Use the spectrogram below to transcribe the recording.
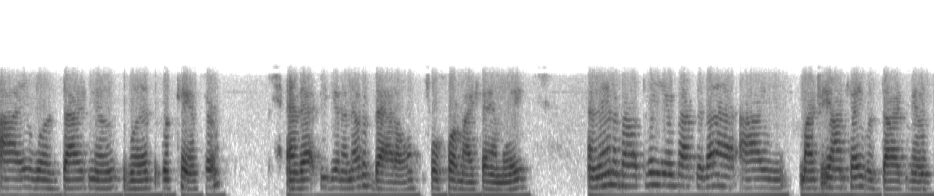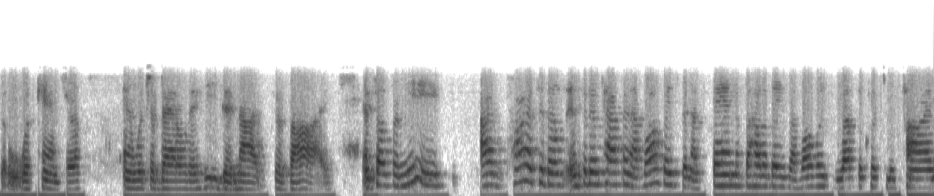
I was diagnosed with, with cancer. And that began another battle for, for my family. And then about three years after that, I my fiance was diagnosed with cancer, and which a battle that he did not survive. And so for me, I prior to those incidents happening, I've always been a fan of the holidays. I've always loved the Christmas time.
